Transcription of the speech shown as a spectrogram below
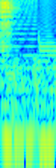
you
